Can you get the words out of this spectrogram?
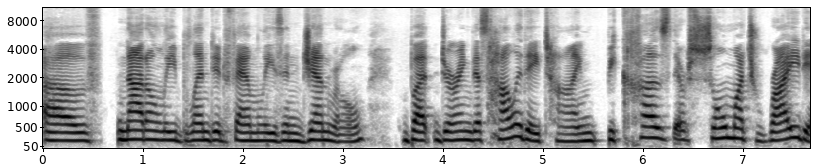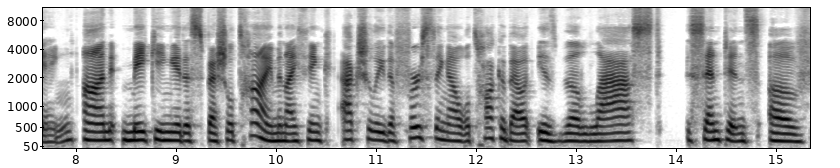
of not only blended families in general, but during this holiday time because there's so much writing on making it a special time. And I think actually the first thing I will talk about is the last sentence of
